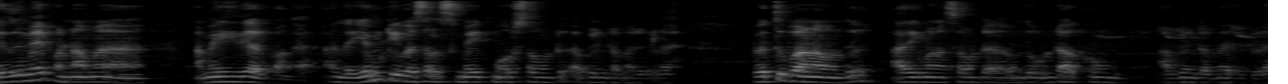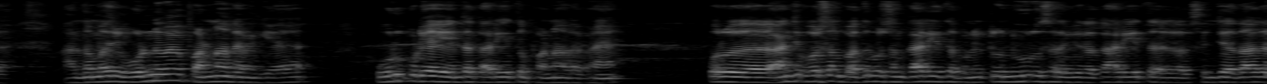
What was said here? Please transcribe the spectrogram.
எதுவுமே பண்ணாமல் அமைதியாக இருப்பாங்க. அந்த empty vessels make more sound அப்படின்ற மாதிரி இருக்குல்ல. வெத்துப்பானை வந்து அதிகமான சவுண்டை வந்து உண்டாக்கும் அப்படின்ற மாதிரி இருக்குல்ல. அந்த மாதிரி ஒன்றுமே பண்ணாதவங்க உருப்படியாக எந்த காரியத்தையும் பண்ணாதவன் ஒரு அஞ்சு பர்சன்ட் பத்து பர்சன்ட் காரியத்தை பண்ணிவிட்டு நூறு சதவீத காரியத்தை செஞ்சதாக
